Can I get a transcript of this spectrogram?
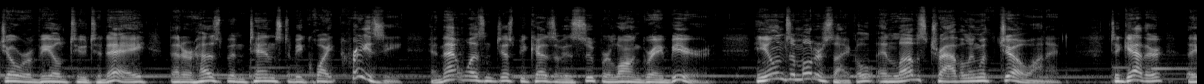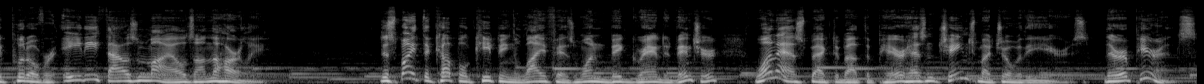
Jo revealed to Today that her husband tends to be quite crazy, and that wasn't just because of his super long gray beard. He owns a motorcycle and loves traveling with Jo on it. Together, they put over 80,000 miles on the Harley. Despite the couple keeping life as one big grand adventure, one aspect about the pair hasn't changed much over the years their appearance.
